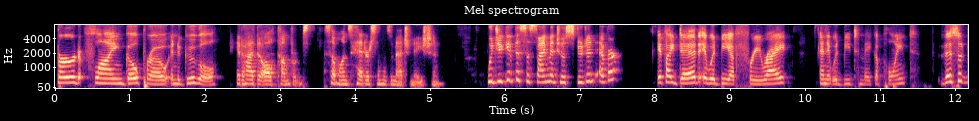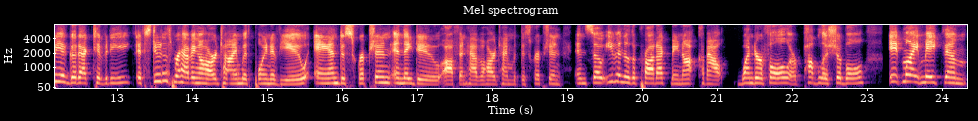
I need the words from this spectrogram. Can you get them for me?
bird flying GoPro into Google. It had to all come from someone's head or someone's imagination. Would you give this assignment to a student ever? If I did, it would be a free write and it would be to make a point this would be a good activity. If students were having a hard time with point of view and description and they do often have a hard time with description and so even though the product may not come out wonderful or publishable it might make them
